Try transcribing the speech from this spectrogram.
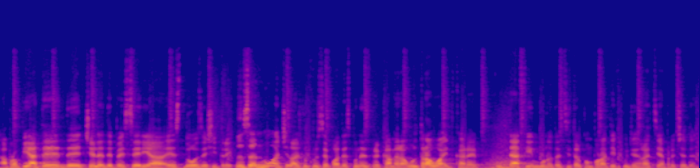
apropiate de cele de pe seria S23. Însă nu același lucru se poate spune despre camera ultra-wide, care putea fi îmbunătățită comparativ cu generația precedentă.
